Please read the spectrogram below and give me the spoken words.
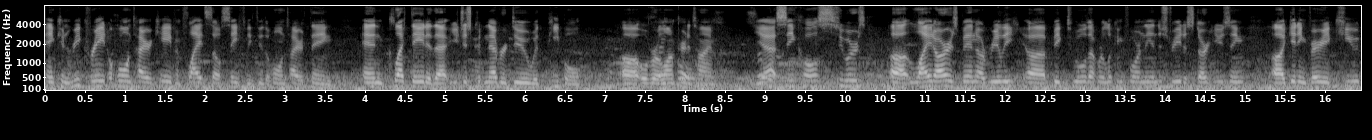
and can recreate a whole entire cave and fly itself safely through the whole entire thing and collect data that you just could never do with people uh, over a long period of time. Yeah, sinkholes, sewers. Uh, LiDAR has been a really uh, big tool that we're looking for in the industry to start using, uh, getting very acute,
